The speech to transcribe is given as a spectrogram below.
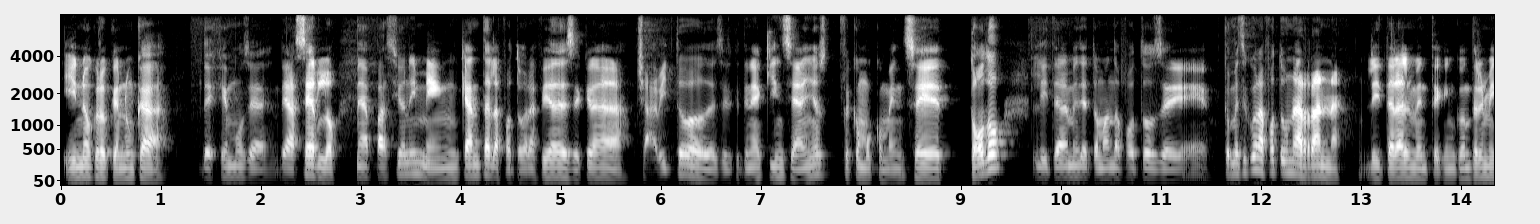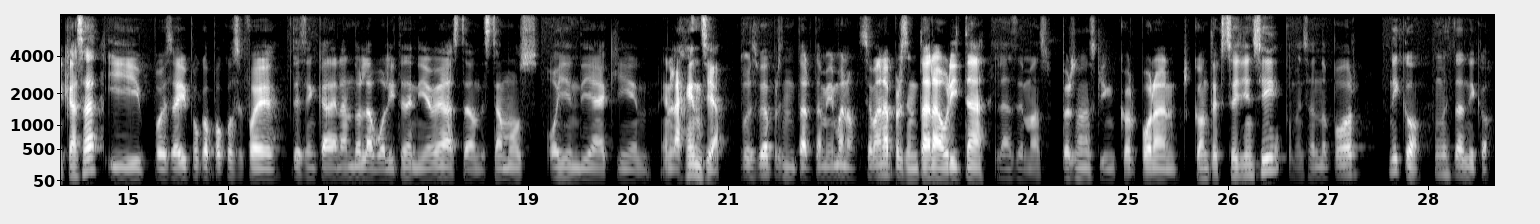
y no creo que nunca dejemos de, de, hacerlo. Me apasiona y me encanta la fotografía desde que era chavito, desde que tenía 15 años, fue como comencé todo literalmente tomando fotos de... Comencé con una foto de una rana, literalmente, que encontré en mi casa y pues ahí poco a poco se fue desencadenando la bolita de nieve hasta donde estamos hoy en día aquí en, en la agencia. Pues voy a presentar también, bueno, se van a presentar ahorita las demás personas que incorporan Context Agency, comenzando por Nico. ¿Cómo estás, Nico?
